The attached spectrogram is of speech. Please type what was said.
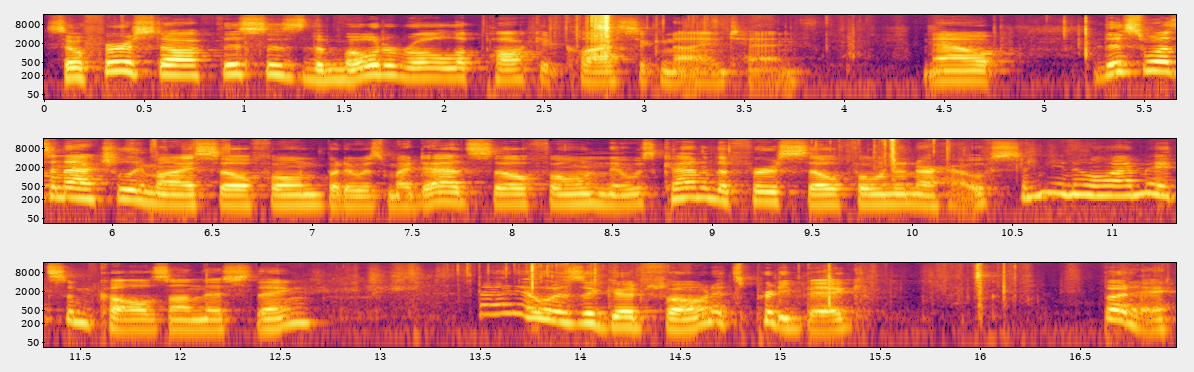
So first off, this is the Motorola Pocket Classic 910. Now, this wasn't actually my cell phone, but it was my dad's cell phone. It was kind of the first cell phone in our house, and you know, I made some calls on this thing. And it was a good phone, it's pretty big. But hey.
